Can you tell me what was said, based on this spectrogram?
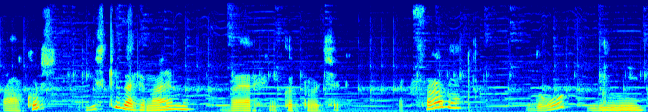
Також трішки загинаємо верхній куточок. Так само до лінії.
